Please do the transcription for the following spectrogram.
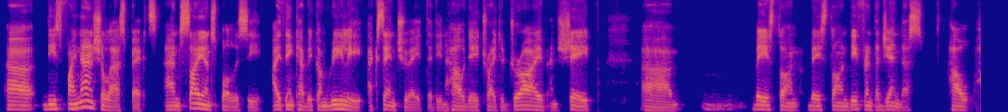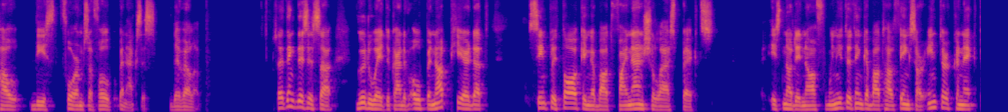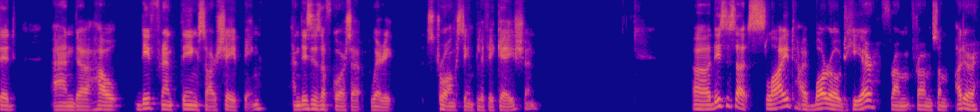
uh, these financial aspects and science policy, I think have become really accentuated in how they try to drive and shape um, based on based on different agendas, how, how these forms of open access develop. So I think this is a good way to kind of open up here that simply talking about financial aspects is not enough. We need to think about how things are interconnected and uh, how different things are shaping. And this is, of course, a very strong simplification. Uh, this is a slide I borrowed here from, from some other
